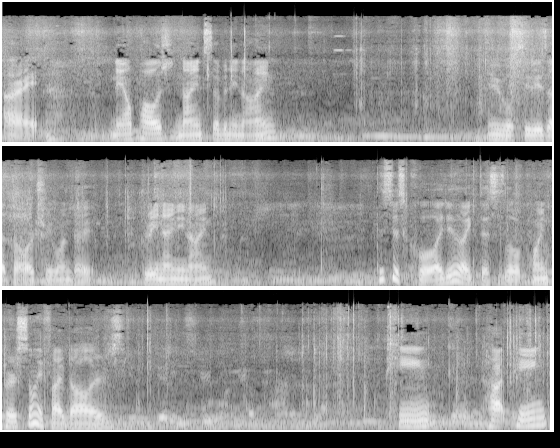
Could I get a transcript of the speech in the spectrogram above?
All right, nail polish 9.79. Maybe we'll see these at Dollar Tree one day. 3.99. This is cool. I do like this little coin purse. It's only five dollars. Pink, hot pink,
